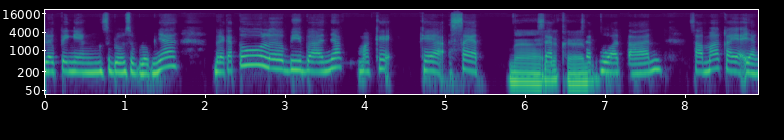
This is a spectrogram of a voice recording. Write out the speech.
Blackpink yang sebelum-sebelumnya mereka tuh lebih banyak make kayak set Nah, Set- iya kan. set buatan sama kayak yang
